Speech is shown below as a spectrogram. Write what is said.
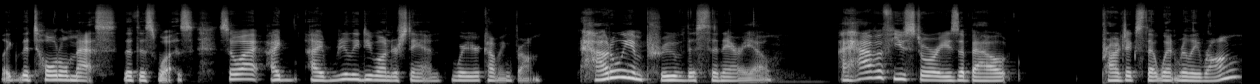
like the total mess that this was. So I, I I really do understand where you're coming from. How do we improve this scenario? I have a few stories about projects that went really wrong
